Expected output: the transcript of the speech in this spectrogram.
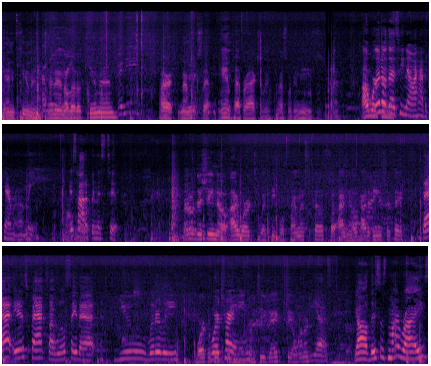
and cumin. And then a little cumin. All right, now mix that. And pepper, actually. That's what it needs. Done. I Little the- does he know I have a camera on me. Oh, it's hot up in this tip. Little does she know, I worked with people from Mexico, so I know how the beans should taste. That is facts. I will say that. You literally, Work with We're from- trained. From, TJ, Tijuana. yes. Y'all, this is my rice.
